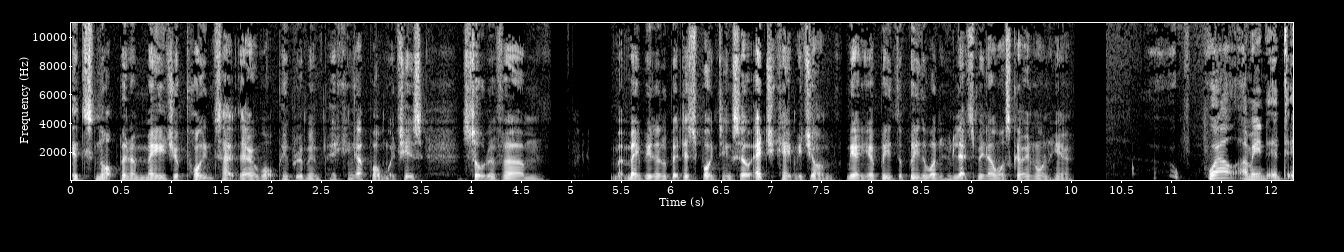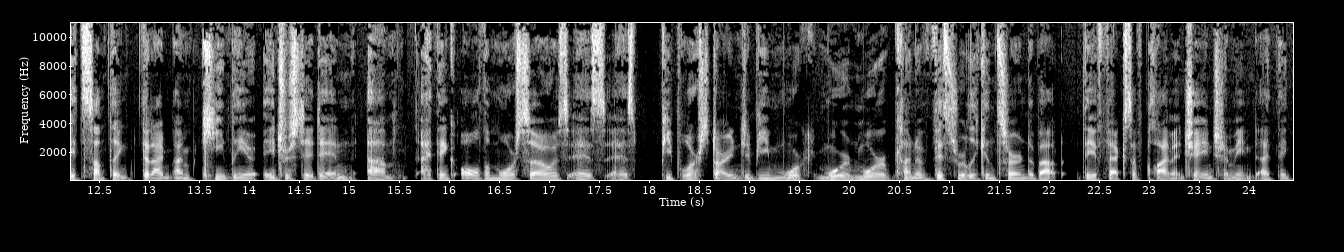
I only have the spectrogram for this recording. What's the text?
it's not been a major point out there what people have been picking up on, which is sort of um, maybe a little bit disappointing. So educate me, John. Yeah, yeah, be the be the one who lets me know what's going on here. Well, I mean, it, it's something that I'm, I'm keenly interested in. Um, I think all the more so as, as as people are starting to be more more and more kind of viscerally concerned about the effects of climate change. I mean, I think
